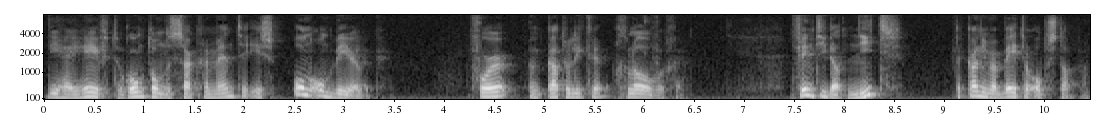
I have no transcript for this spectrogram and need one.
die hij heeft rondom de sacramenten is onontbeerlijk voor een katholieke gelovige. Vindt hij dat niet, dan kan hij maar beter opstappen.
